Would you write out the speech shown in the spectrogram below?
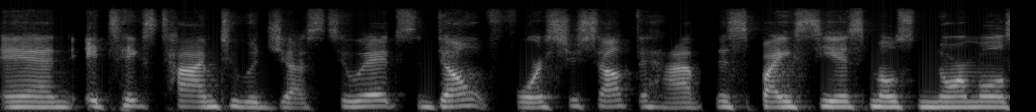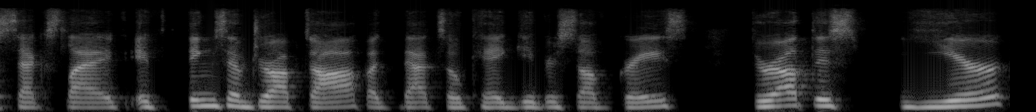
and it takes time to adjust to it. So don't force yourself to have the spiciest, most normal sex life. If things have dropped off, like that's okay. Give yourself grace. Throughout this year,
